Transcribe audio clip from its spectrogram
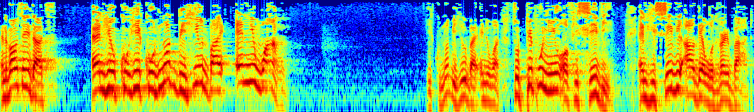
And the Bible says that, and he could, he could not be healed by anyone. He could not be healed by anyone. So people knew of his CV, and his CV out there was very bad.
